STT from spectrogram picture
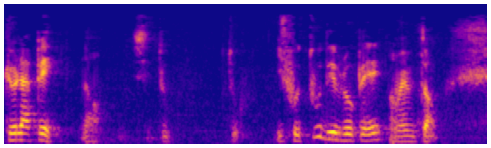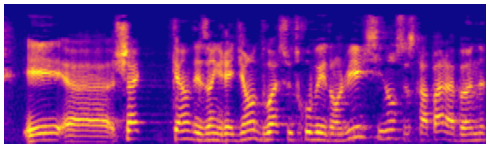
que la paix. Non, c'est tout. Il faut tout développer en même temps. Et euh, chacun des ingrédients doit se trouver dans l'huile, sinon ce ne sera pas la bonne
